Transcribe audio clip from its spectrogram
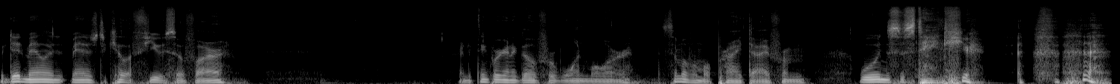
We did manage to kill a few so far. I think we're going to go for one more. Some of them will probably die from wounds sustained here.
